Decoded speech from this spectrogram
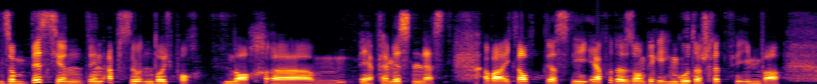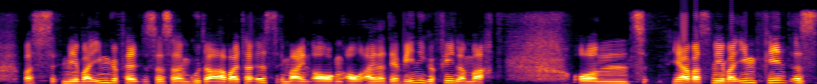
so ein bisschen den absoluten Durchbruch noch ähm, er vermissen lässt. Aber ich glaube, dass die Erfurter Saison wirklich ein guter Schritt für ihn war. Was mir bei ihm gefällt, ist, dass er ein guter Arbeiter ist, in meinen Augen auch einer, der wenige Fehler macht. Und ja, was mir bei ihm fehlt, ist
